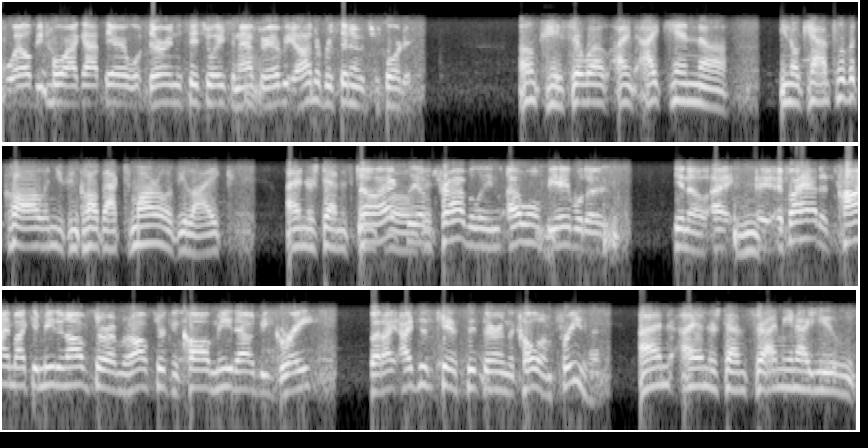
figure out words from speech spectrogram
like well before I got there, w- during the situation, after every 100 percent of it's recorded. Okay, sir. Well, I I can uh, you know cancel the call and you can call back tomorrow if you like. I understand it's getting No, actually, I'm traveling. I won't be able to. You know, I Mhm. if I had a time I could meet an officer, and an officer could call me, that would be great. But I, I just can't sit there in the cold. I'm freezing. I I understand, sir. I mean, are you?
